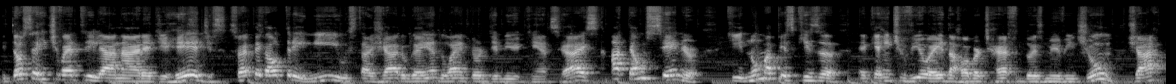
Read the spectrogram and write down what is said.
Então, se a gente vai trilhar na área de redes, você vai pegar o trainee, o estagiário ganhando lá em torno de R$ 1.500, até um sênior que numa pesquisa é, que a gente viu aí da Robert Half 2021, já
